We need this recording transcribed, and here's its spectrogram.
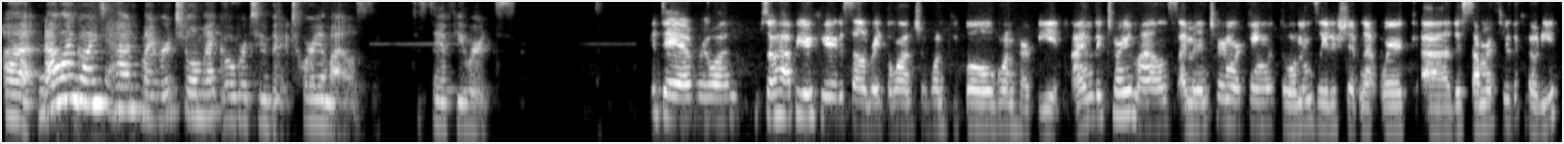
Uh, now I'm going to hand my virtual mic over to Victoria Miles to say a few words. Good day, everyone. I'm so happy you're here to celebrate the launch of One People, One Heartbeat. I'm Victoria Miles. I'm an intern working with the Women's Leadership Network uh, this summer through the Coady.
